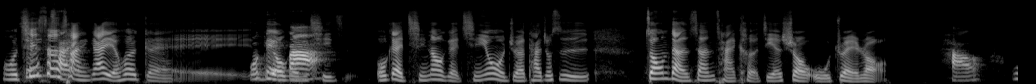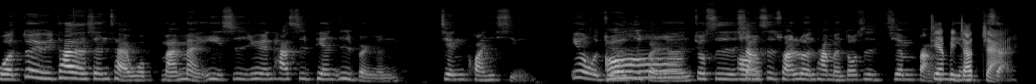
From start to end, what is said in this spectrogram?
我其实身材应该也会给我六跟七，我给七，那我给七，因为我觉得他就是。中等身材可接受，无赘肉。好，我对于他的身材我蛮满意，是因为他是偏日本人肩宽型。因为我觉得日本人就是像四川论，他们都是肩膀肩比较窄。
